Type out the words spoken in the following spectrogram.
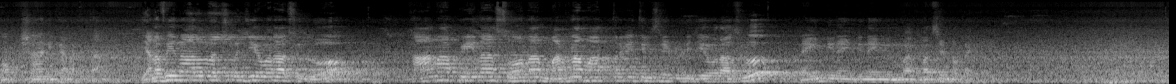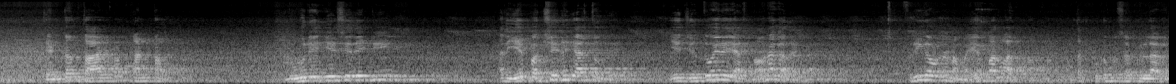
మోక్షానికి అర్హత. ఎనభై నాలుగు లక్షల జీవరాశుల్లో తానా పీనా సోనా మరణ మాత్రమే తెలిసినటువంటి జీవరాశులు నైంటీ నైంటీ నైన్ పర్సెంట్ ఉన్నాయి తింటం తాగటం కంటం నువ్వునేం చేసేదేంటి? అది ఏ పక్షి అయినా చేస్తుంది. ఏ జంతువు అయినా చేస్తాం అవునా కదండి ఫ్రీగా ఉండడమ్మా ఏం పర్లేదు. అంత కుటుంబ సభ్యులాగా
